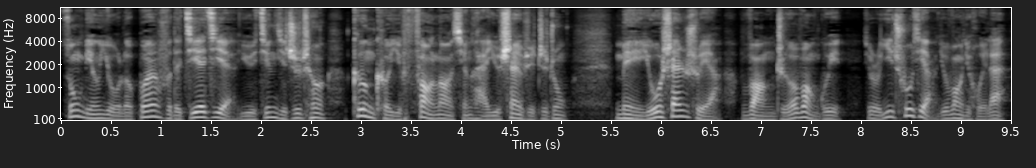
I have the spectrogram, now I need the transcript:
宗炳有了官府的接济与经济支撑，更可以放浪形骸于山水之中，每游山水啊，往折忘归，就是一出去啊就忘记回来。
